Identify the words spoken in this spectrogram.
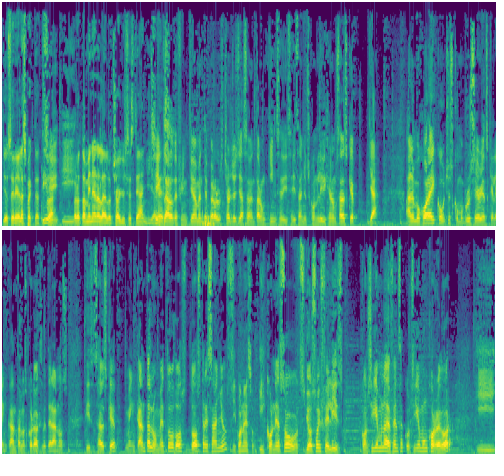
Yo sería la expectativa, Sí, y- pero también era la de los Chargers este año, ya sí, ves. claro, definitivamente. Pero los Chargers ya se aventaron 15, 16 años con él y dijeron, ¿sabes qué? Ya. A lo mejor hay coaches como Bruce Arians que le encantan los corebacks veteranos. Dicen, ¿sabes qué? Me encanta, lo meto dos, dos tres años. Y con eso. Y con eso yo soy feliz. Consígueme una defensa, consígueme un corredor. Y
